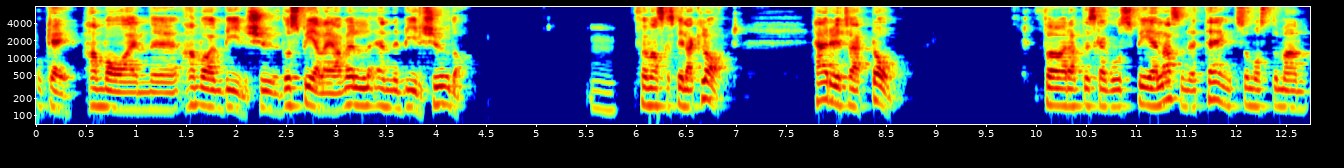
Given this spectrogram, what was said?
Okej, han, var en, eh, han var en biltjuv. Då spelar jag väl en biltjuv då. Mm. För man ska spela klart. Här är det tvärtom. För att det ska gå att spela som det är tänkt så måste man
